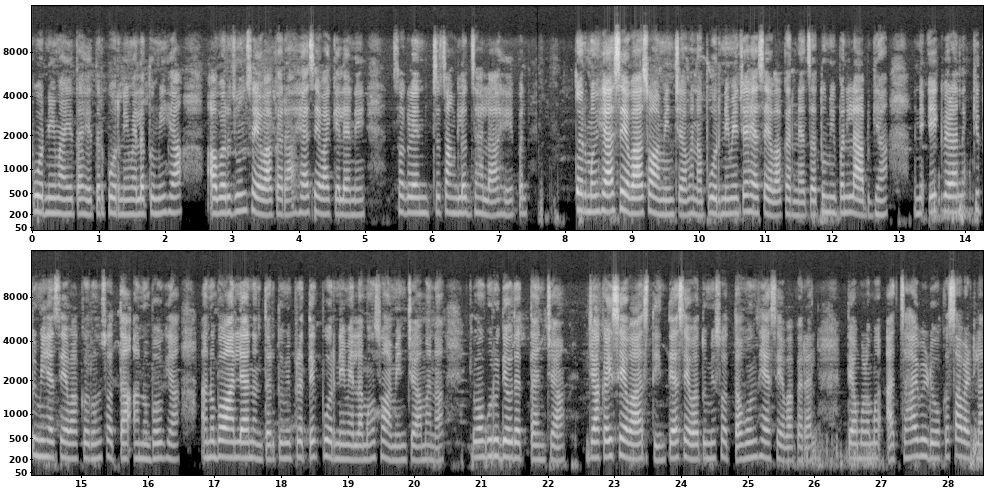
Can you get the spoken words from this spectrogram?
पौर्णिमा येत आहे. तर पौर्णिमेला तुम्ही ह्या आवर्जून सेवा करा. ह्या सेवा केल्याने सगळ्यांचं चांगलंच झालं आहे. पण तर मग ह्या सेवा स्वामींच्या म्हणा पौर्णिमेच्या ह्या सेवा करण्याचा तुम्ही पण लाभ घ्या. आणि एक वेळा नक्की तुम्ही ह्या सेवा करून स्वतः अनुभव घ्या. अनुभव आल्यानंतर तुम्ही प्रत्येक पौर्णिमेला मग स्वामींच्या म्हणा किंवा गुरुदेव दत्तांच्या ज्या काही सेवा असतील त्या सेवा तुम्ही स्वतःहून ह्या सेवा कराल. त्यामुळं मग आजचा हा व्हिडिओ कसा वाटला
